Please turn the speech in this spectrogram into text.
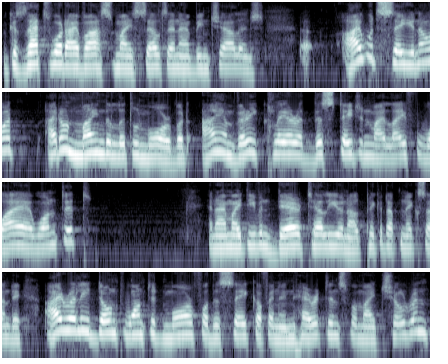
because that's what I've asked myself and I've been challenged. Uh, I would say, you know what? I don't mind a little more, but I am very clear at this stage in my life why I want it. And I might even dare tell you, and I'll pick it up next Sunday. I really don't want it more for the sake of an inheritance for my children.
